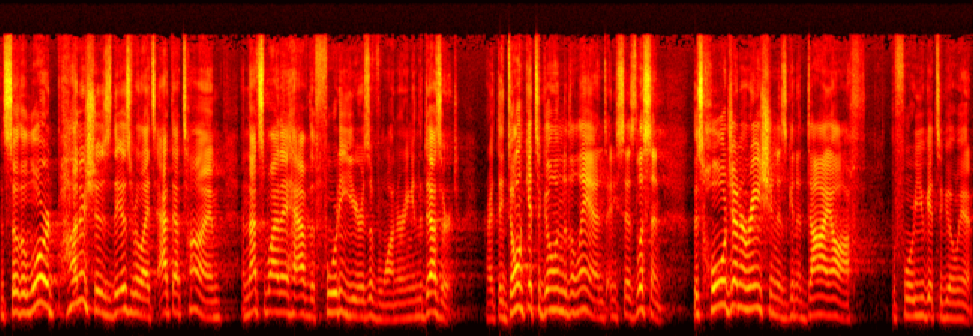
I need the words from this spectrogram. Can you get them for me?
And so the Lord punishes the Israelites at that time, and that's why they have the 40 years of wandering in the desert. Right? They don't get to go into the land, and he says, Listen, this whole generation is going to die off before you get to go in.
